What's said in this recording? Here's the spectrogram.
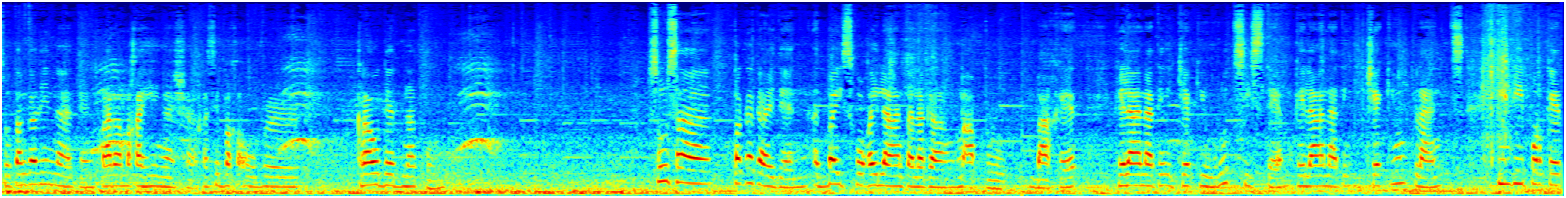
So tanggalin natin para makahinga siya kasi baka over crowded na to. So sa pagka-garden, advice ko kailangan talagang ma-uproot. Bakit? Kailangan natin i-check yung root system, kailangan natin i-check yung plants. Hindi porket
